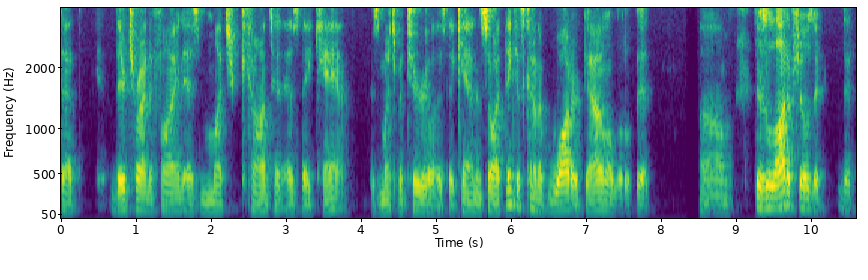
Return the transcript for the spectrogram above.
that they're trying to find as much content as they can as much material as they can. And so i think it's kind of watered down a little bit. Um, there's a lot of shows that that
